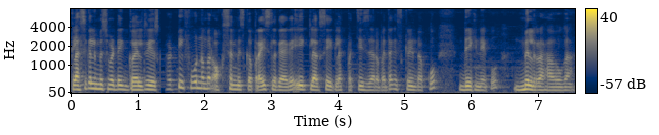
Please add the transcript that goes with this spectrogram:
क्लासिकल मिसमेटिक गैलरी है थर्टी फोर नंबर ऑक्शन में इसका प्राइस लगाया गया, एक लाख से एक लाख पच्चीस हज़ार रुपये तक स्क्रीन पर आपको देखने को मिल रहा होगा।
